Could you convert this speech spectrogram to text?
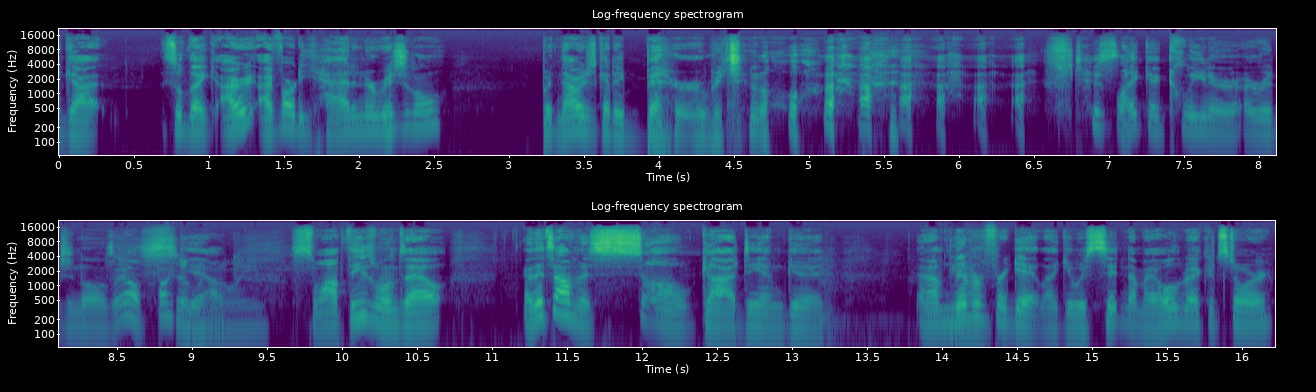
got so like I I've already had an original, but now just got a better original, just like a cleaner original. I was like, oh fuck so yeah, swap these ones out. And this album is so goddamn good. And I'll never Yeah. forget, like it was sitting at my old record store.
